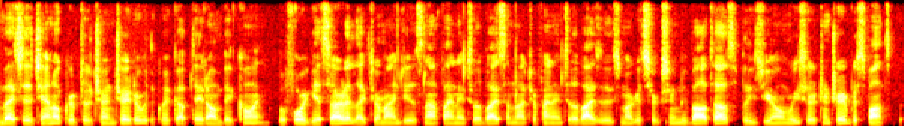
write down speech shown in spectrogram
back to the channel, Crypto Trend Trader with a quick update on Bitcoin. Before we get started, I'd like to remind you it's not financial advice. I'm not your financial advisor. These markets are extremely volatile, so please do your own research and trade responsibly.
